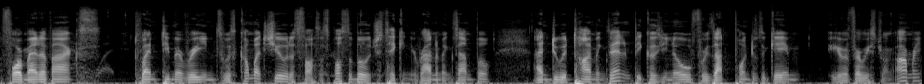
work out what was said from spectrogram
4 medevacs, 20 marines with combat shield as fast as possible, just taking a random example, and do a timing then because you know for that point of the game you have a very strong army,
